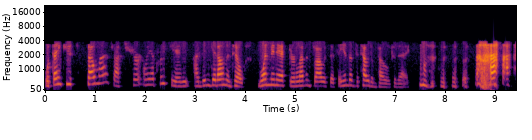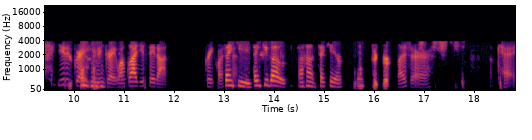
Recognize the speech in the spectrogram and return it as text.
Well, thank you so much. I certainly appreciate it. I didn't get on until one minute after eleven, so I was at the end of the totem pole today. you did great. You did great. Well, I'm glad you stayed on. Great question. Thank you. Thank you both. Uh huh. Take care. Well, take care. Pleasure. Okay,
